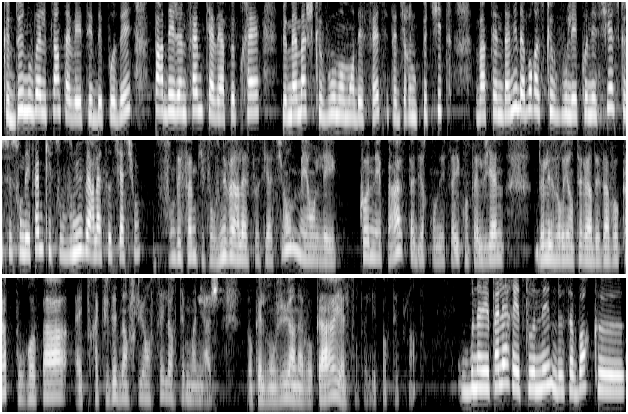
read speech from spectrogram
que deux nouvelles plaintes avaient été déposées par des jeunes femmes qui avaient à peu près le même âge que vous au moment des faits, c'est-à-dire une petite vingtaine d'années. D'abord, est-ce que vous les connaissiez? Est-ce que ce sont des femmes qui sont venues vers l'association? Ce sont des femmes qui sont venues vers l'association, mais on ne les connaît pas, c'est-à-dire qu'on essaye, quand elles viennent, de les orienter vers des avocats pour ne pas être accusées d'influencer leur témoignage. Donc elles ont vu un avocat et elles sont allées porter plainte. Vous n'avez pas l'air étonné de savoir que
